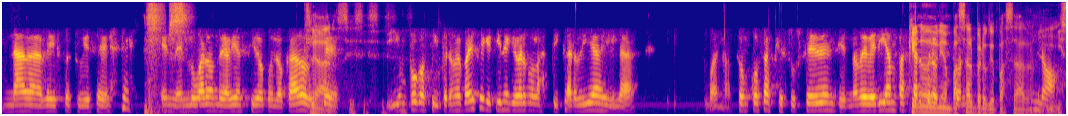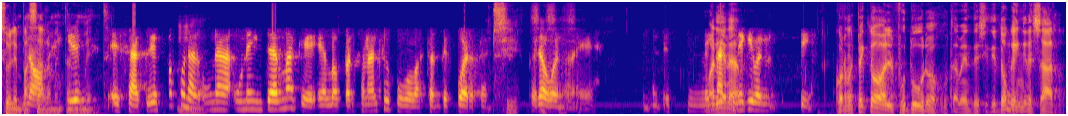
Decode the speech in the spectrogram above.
nada de eso estuviese en el lugar donde había sido colocado, y un poco sí, pero me parece que tiene que ver con las picardías y las bueno, son cosas que suceden que no deberían pasar. Que no deberían pasar, pero que pasan y suelen pasar lamentablemente. exacto, y después fue mm. una, una, interna que en lo personal se jugó bastante fuerte. Sí. Pero bueno, Eh, me imaginé que iban... Sí. Con respecto al futuro, justamente, si te toca mm. ingresar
